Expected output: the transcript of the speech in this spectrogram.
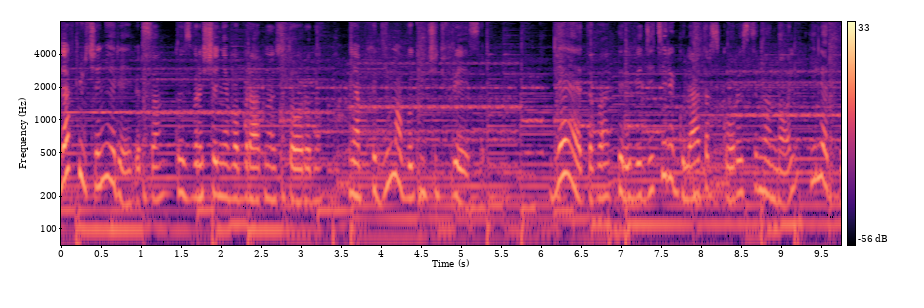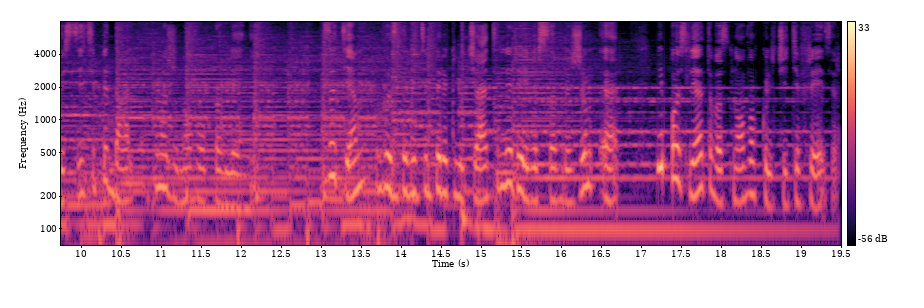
Для включения реверса, то есть вращения в обратную сторону, необходимо выключить фрезер. Для этого переведите регулятор скорости на 0 или отпустите педаль ножевого управления. Затем выставите переключатель реверса в режим R и после этого снова включите фрезер.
